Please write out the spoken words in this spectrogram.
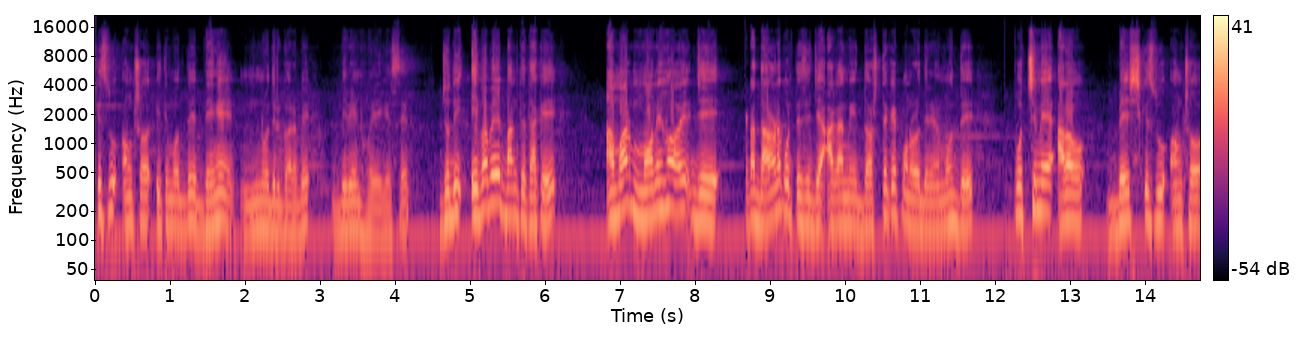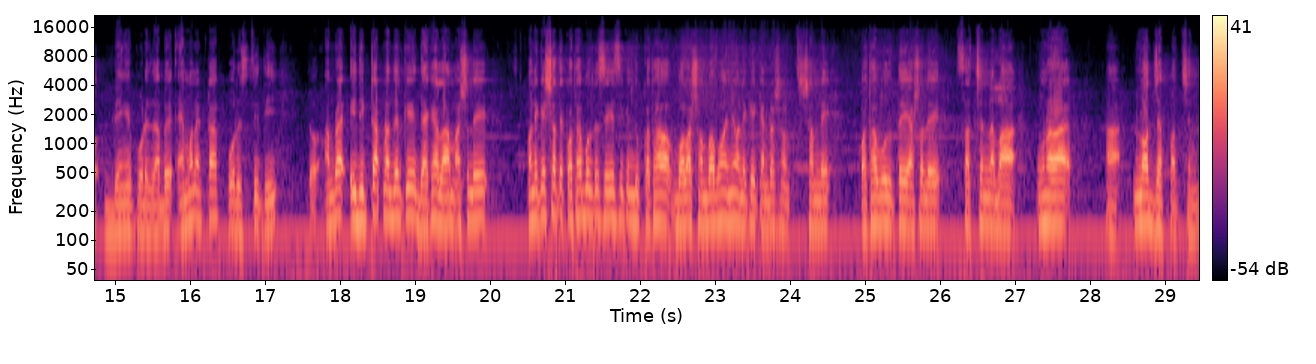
কিছু অংশ ইতিমধ্যে ভেঙে নদীর গর্ভে বিলীন হয়ে গেছে। যদি এভাবে বাংতে থাকে, আমার মনে হয় যে একটা ধারণা করতেছি যে আগামী দশ থেকে পনেরো দিনের মধ্যে পশ্চিমে আরও বেশ কিছু অংশ ভেঙে পড়ে যাবে, এমন একটা পরিস্থিতি। তো আমরা এই দিকটা আপনাদেরকে দেখালাম। আসলে অনেকের সাথে কথা বলতে চেয়েছি কিন্তু কথা বলা সম্ভব হয়নি। অনেকে ক্যামেরার সাম- সামনে কথা বলতে আসলে চাচ্ছেন না বা ওনারা লজ্জা পাচ্ছেন।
